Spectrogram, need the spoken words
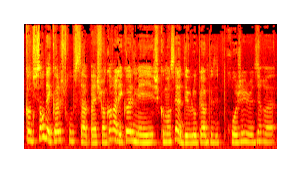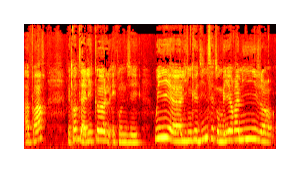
quand tu sors d'école, je trouve ça. Bah, je suis encore à l'école, mais je commençais à développer un peu des projets, je veux dire, euh, à part. Mais quand t'es à l'école et qu'on te dit oui, euh, LinkedIn c'est ton meilleur ami, genre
